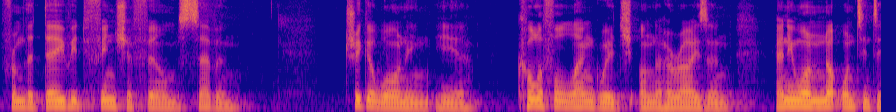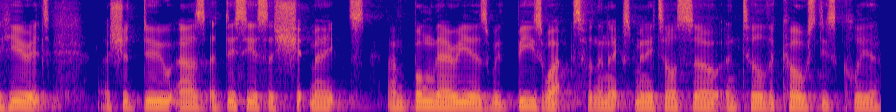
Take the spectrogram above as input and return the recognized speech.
from the David Fincher film Seven. Trigger warning here, colourful language on the horizon Anyone not wanting to hear it uh, should do as Odysseus' shipmates and bung their ears with beeswax for the next minute or so until the coast is clear.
